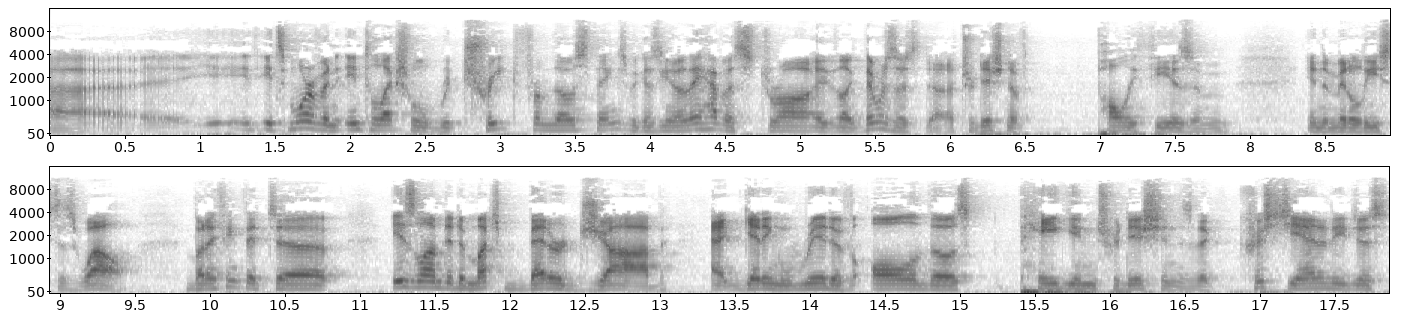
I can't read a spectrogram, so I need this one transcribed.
uh, it, it's more of an intellectual retreat from those things because you know they have a strong like there was a, a tradition of polytheism in the Middle East as well, but I think that uh, Islam did a much better job at getting rid of all of those pagan traditions that Christianity just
